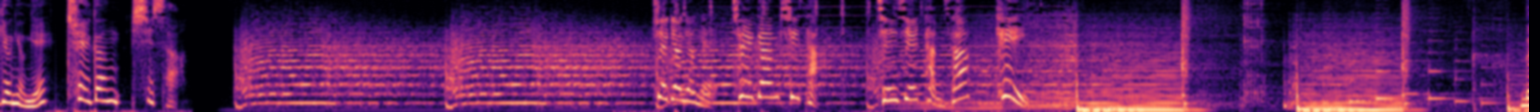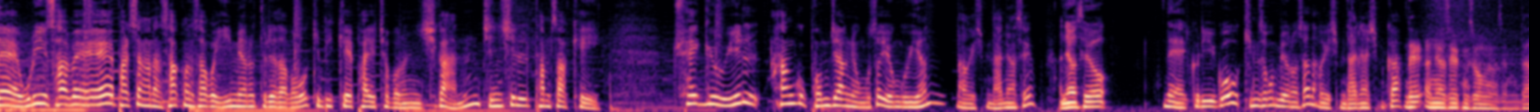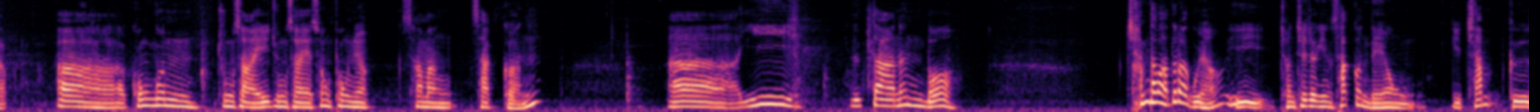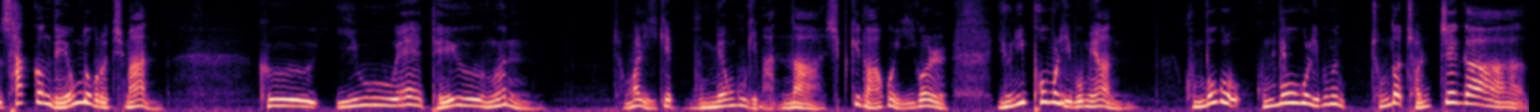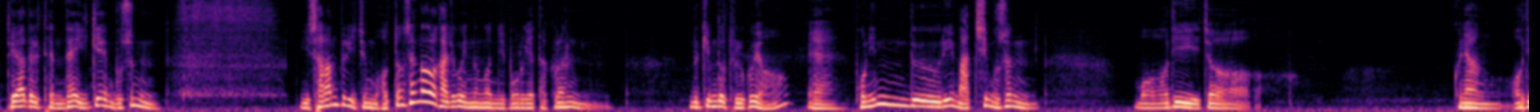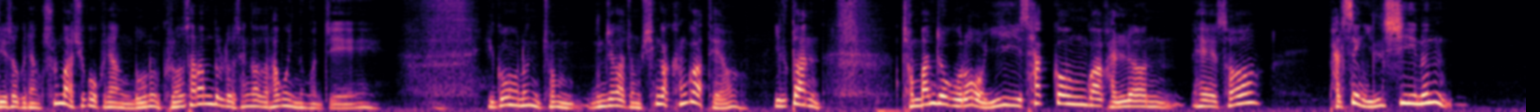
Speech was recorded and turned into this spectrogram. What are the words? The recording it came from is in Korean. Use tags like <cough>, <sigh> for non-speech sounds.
최경영의 최강 시사. 최경영의 최강 시사. 진실 탐사 K. 네, 우리 사회에 발생하는 사건 사고 이면을 들여다보고 깊이 있게 파헤쳐보는 시간 진실 탐사 K. 최규일 한국범죄학연구소 연구위원 나와 계십니다. 안녕하세요. 안녕하세요. 네, 그리고 김성훈 변호사 나와 계십니다. 안녕하십니까? 네, 안녕하세요. 김성훈 변호사입니다. 아, 공군 중사 A 중사의 성폭력 사망 사건. 아, 이 일단은 뭐 참담하더라고요. 이 전체적인 사건 내용 참그 사건 내용도 그렇지만 그 이후의 대응은 정말 이게 문명국이 맞나 싶기도 하고 이걸 유니폼을 입으면 군복을 군복을 입으면 좀 더 절제가 돼야 될 텐데 이게 무슨 이 사람들이 지금 어떤 생각을 가지고 있는 건지 모르겠다 그런 느낌도 들고요. 예. 본인들이 마치 무슨 뭐 어디 저 그냥 어디서 그냥 술 마시고 그냥 노는 그런 사람들로 생각을 하고 있는 건지 이거는 좀 문제가 좀 심각한 것 같아요. 일단 전반적으로 이 사건과 관련해서 발생 일시는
